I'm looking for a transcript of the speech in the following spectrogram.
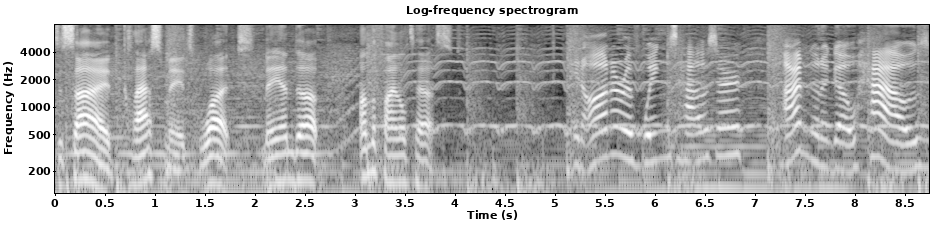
decide, classmates, what may end up on the final test. In honor of Wings Hauser, I'm gonna go house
